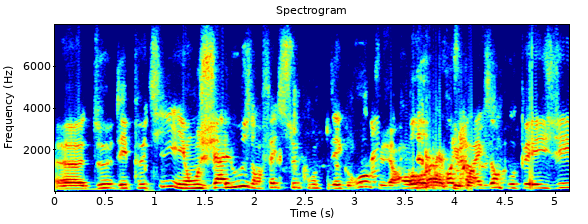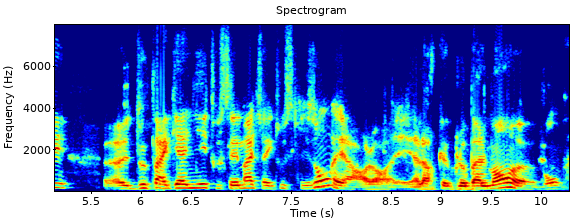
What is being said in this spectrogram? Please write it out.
euh, de, des petits et on jalouse en fait ceux contre des gros. Genre, on Ouais, reproche par exemple au PSG euh, de pas gagner tous ces matchs avec tout ce qu'ils ont, et alors, alors- et alors que globalement, euh, bon, bah,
